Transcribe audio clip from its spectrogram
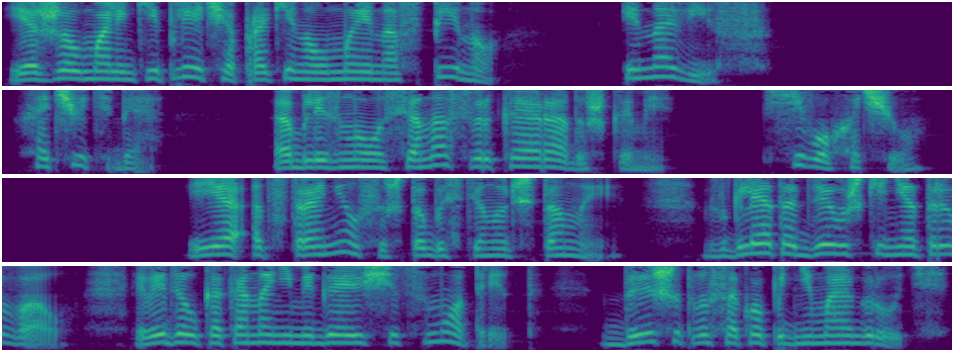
я сжал маленькие плечи, опрокинул Мэй на спину и навис. «Хочу тебя», — облизнулась она, сверкая радужками. «Всего хочу». Я отстранился, чтобы стянуть штаны. Взгляд от девушки не отрывал. Видел, как она немигающе смотрит. дышит, высоко поднимая грудь,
